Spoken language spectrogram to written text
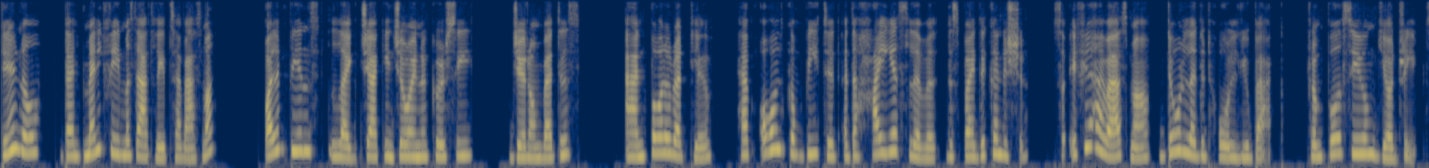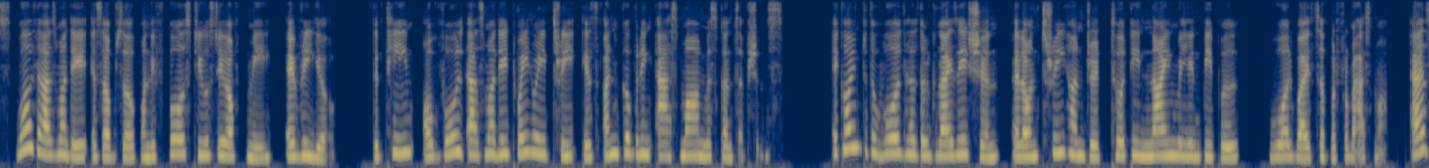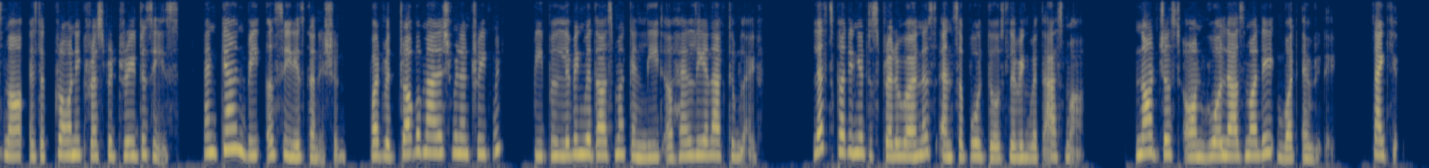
Do you know that many famous athletes have asthma? Olympians like Jackie Joyner Kersee, Jerome Bettis, and Paula Radcliffe have all competed at the highest level despite the condition. So if you have asthma, don't let it hold you back from pursuing your dreams. World Asthma Day is observed on the first Tuesday of May every year. The theme of World Asthma Day 2023 is Uncovering Asthma Misconceptions. According to the World Health Organization, around 339 million people worldwide suffer from asthma. Asthma is a chronic respiratory disease and can be a serious condition. But with proper management and treatment, people living with asthma can lead a healthy and active life. Let's continue to spread awareness and support those living with asthma, not just on World Asthma Day, but every day. Thank you.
